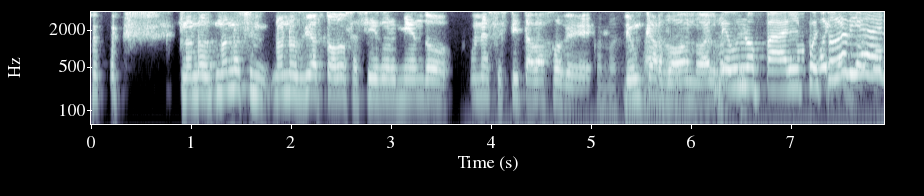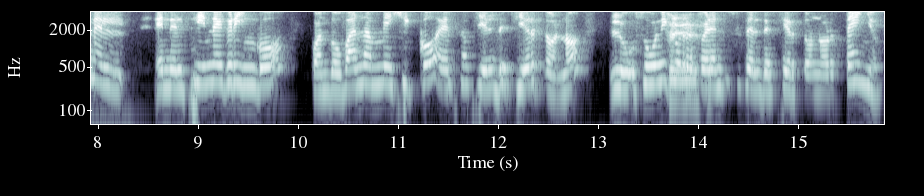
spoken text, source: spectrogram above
no, nos, no, nos, no nos vio a todos así durmiendo una cestita abajo de, de un cardón o algo de un opal. Pues todavía en el, en el cine gringo cuando van a México es así el desierto, ¿no? su único referente es el desierto norteño.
